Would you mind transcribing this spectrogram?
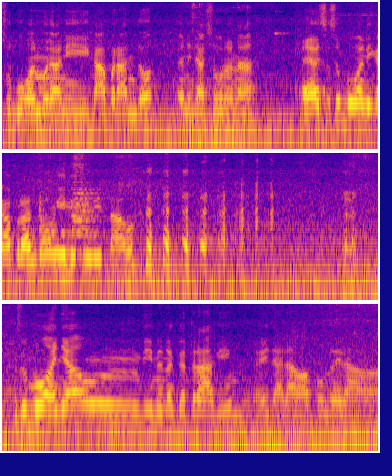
Susubukan muna ni Cabrando. Yan, nilasura na. Ayan, susubukan ni Cabrando. Ang init-init tao. susubukan niya kung hindi na nagda-dragging. Ay, dalawa po kayo na.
